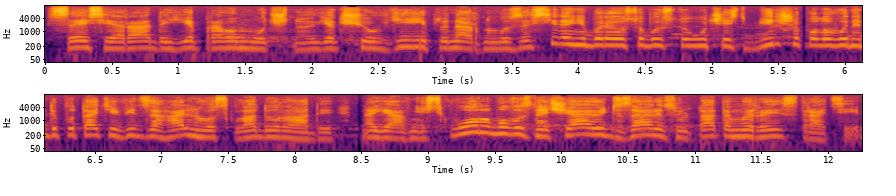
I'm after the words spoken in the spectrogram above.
сесія ради є правомочною, якщо в її пленарному засіданні бере особисту участь більше половини депутатів від загального складу ради. Наявність кворуму визначають за результатами реєстрації.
